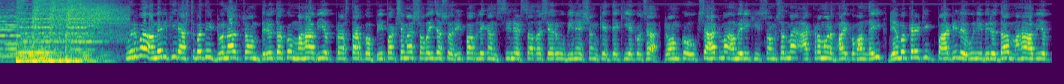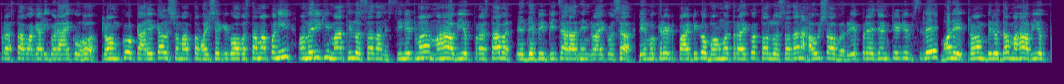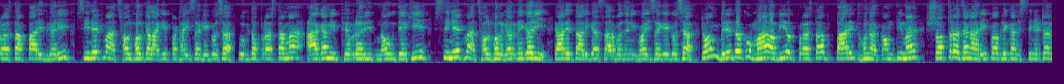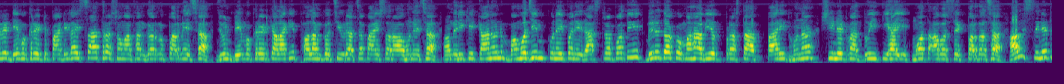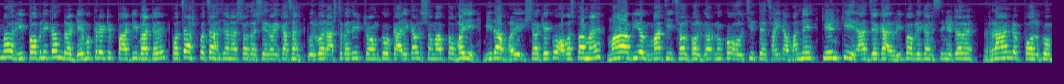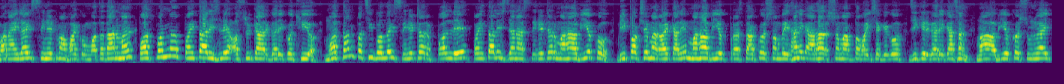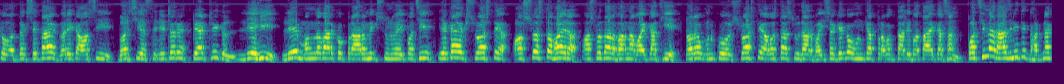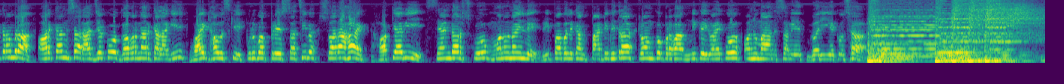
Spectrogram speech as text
अमेरिकी राष्ट्रपति डोनाल्ड ट्रम्प विरुद्धको महाभियोग प्रस्तावको विपक्षमा सबैजसो रिपब्लिकन सिनेट सदस्यहरू उभिने सङ्केत देखिएको छ। ट्रम्पको उक्साहटमा अमेरिकी संसदमा आक्रमण भएको भन्दै डेमोक्रेटिक पार्टीले उनी विरुद्ध महाभियोग प्रस्ताव अगाडि बढाएको हो। ट्रम्पको कार्यकाल समाप्त भइसकेको अवस्थामा पनि अमेरिकी माथिल्लो सदन सिनेटमा महाभियोग प्रस्ताव यद्यपि विचाराधीन रहेको छ। डेमोक्रेट पार्टीको बहुमत रहेको तल्लो सदन हाउस अफ रिप्रेजेन्टेटिभ्सले भने ट्रम्प विरुद्ध महाभियोग प्रस्ताव पारित गरी सिनेटमा छलफलका लागि पठाइसकेको छ। उक्त प्रस्तावमा आगामी फेब्रुअरी नौदेखि सिनेटमा छलफल गर्ने गरी कार्यतालिका सार्वजनिक भइसकेको छ। ट्रम्प विरुद्धको महाअभियोग प्रस्ताव पारित हुन कम्तीमा सत्र जना रिपब्लिकन सिनेटरले डेमोक्रेट पार्टीलाई साथ र समर्थन गर्नुपर्नेछ। जुन डेमोक्रेटका लागि फलामको चिउरा चपाए सरह हुनेछ। अमेरिकी कानुन बमोजिम कुनै पनि राष्ट्रपति विरुद्धको महाअभियोग प्रस्ताव पारित हुन सिनेटमा दुई तिहाई मत आवश्यक पर्दछ। हाल सिनेटमा रिपब्लिकन र डेमोक्रेटिक पार्टीबाट पचास पचास जना सदस्य रहेका छन्। पूर्व राष्ट्रपति ट्रम्पको कार्यकाल समाप्त भई विदा भइसकेको अवस्थामा महाअभियोग माथि छलफल गर्नुको औचित्य छैन भन्ने केन्टकी राज्यका रिपब्लिकन सिनेटर रान्ड पलको भनाइलाई सिनेटमा भएको मतदानमा पचपन्न पैतालिसले अस्वीकार गरेको थियो। मतदान पछि बोल्दै सिनेटर पलले पैतालिस जना सिनेटर महाअभियोगको विपक्षमा रहेकाले महाअभियोग प्रस्तावको संवैधानिक आधार समाप्त भइसकेको जिकिर गरेका छन्। महाअभियोगको सुनवाईको अध्यक्षता गरेका अस्सी वर्षीय सिनेटर प्याट्रिक लेहीले मङ्गलबारको प्रारम्भिक सुनवाई पछि एकाएक स्वास्थ्य अस्वस्थ अस्वस्थ भएर अस्पताल भर्ना भएका थिए तर उनको स्वास्थ्य अवस्था सुधार भइसकेको उनका प्रवक्ताले बताएका छन्। पछिल्ला राजनीतिक घटनाक्रम र अर्कान्सा राज्यको गभर्नरका लागि व्हाइट हाउसकी पूर्व प्रेस सचिव सराह हक्याबी स्यान्डर्सको मनोनयनले रिपब्लिकन पार्टीभित्र ट्रम्पको प्रभाव निकै रहेको अनुमान समेत गरिएको छ।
